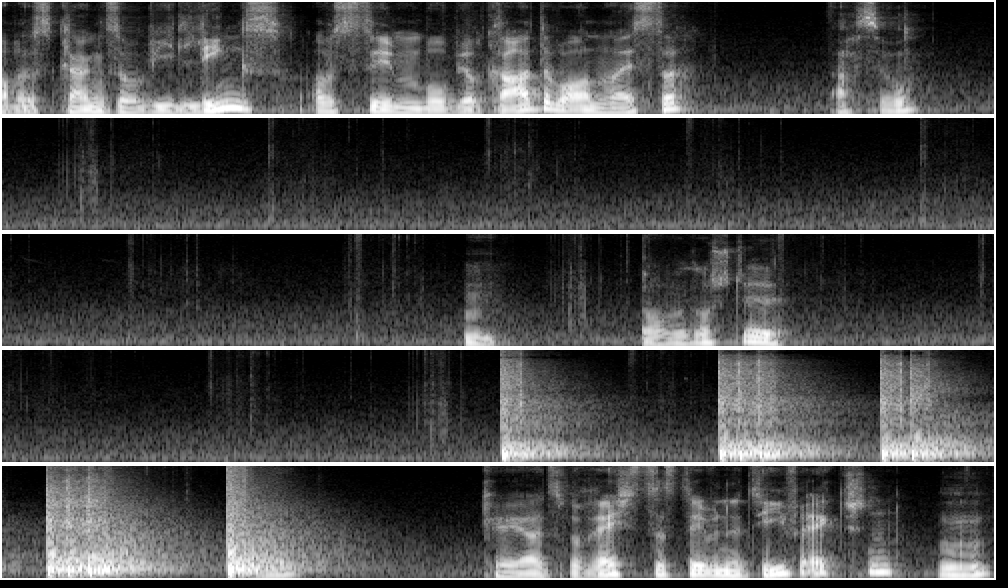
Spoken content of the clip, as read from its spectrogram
Aber es klang so wie links aus dem, wo wir gerade waren, weißt du? Ach so. Hm. War wieder still. Okay, also rechts ist definitiv Action. Mhm.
